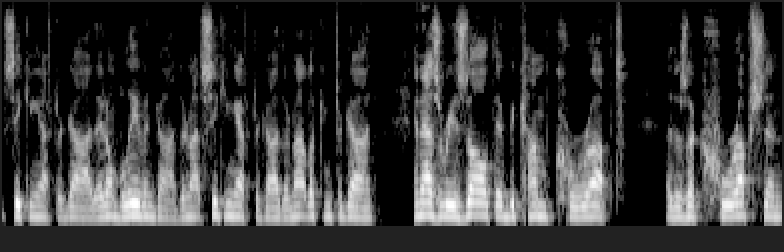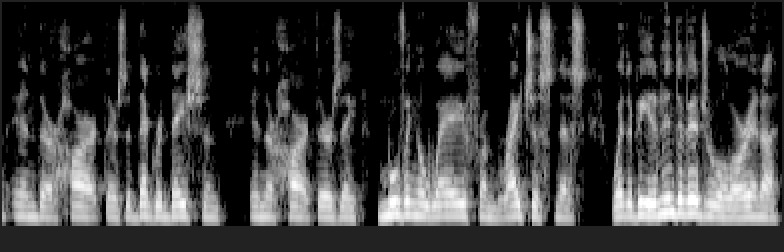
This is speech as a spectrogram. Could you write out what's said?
seeking after God. They don't believe in God. They're not seeking after God. They're not looking to God. And as a result, they've become corrupt. Uh, there's a corruption in their heart, there's a degradation in their heart, there's a moving away from righteousness, whether it be an individual or in a,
